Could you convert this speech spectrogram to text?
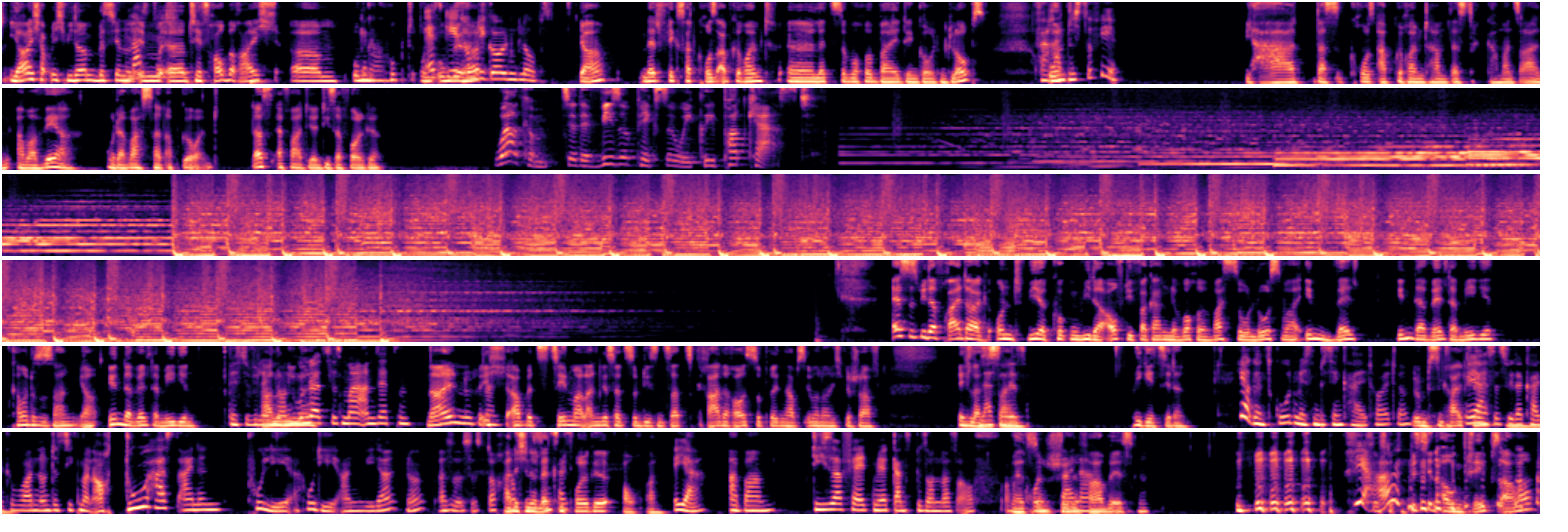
Ja, ich habe mich wieder ein bisschen im Lastig. äh, TV-Bereich ähm, umgeguckt und Genau. es geht umgehört. um die Golden Globes. ja, Netflix hat groß abgeräumt äh, letzte Woche bei den Golden Globes. Verrat Und- nicht so viel. Ja, das groß abgeräumt haben, das kann man sagen. Aber wer oder was hat abgeräumt? Das erfahrt ihr in dieser Folge. Welcome to the Visopixel Weekly Podcast. Es ist wieder Freitag und wir gucken wieder auf die vergangene Woche, was so los war im Welt, in der Welt der Medien. Kann man das so sagen? Ja, in der Welt der Medien. Willst du vielleicht Hallo, noch ein hundertstes Mal ansetzen? Nein, ich habe jetzt zehnmal angesetzt, um diesen Satz gerade rauszubringen, habe es immer noch nicht geschafft. Ich lasse es sein. Wie geht's dir denn? Ja, ganz gut. Mir ist ein bisschen kalt heute. Ein bisschen kalt? Ja, es ist wieder kalt geworden und das sieht man auch. Du hast einen Pulli, Hoodie an wieder. Ne? Also es ist doch Hatte ich in der letzten kalt. Folge auch an, Ja, aber dieser fällt mir ganz besonders auf. weil es so eine schöne seiner- Farbe ist. Ne? Ja, Ein bisschen Augenkrebs, aber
